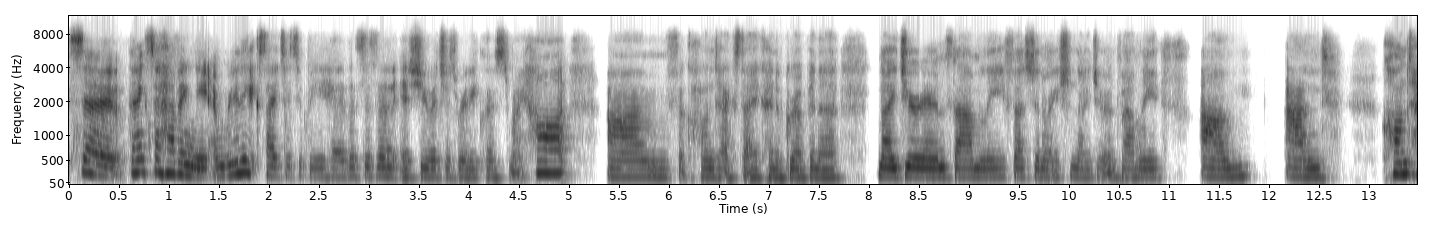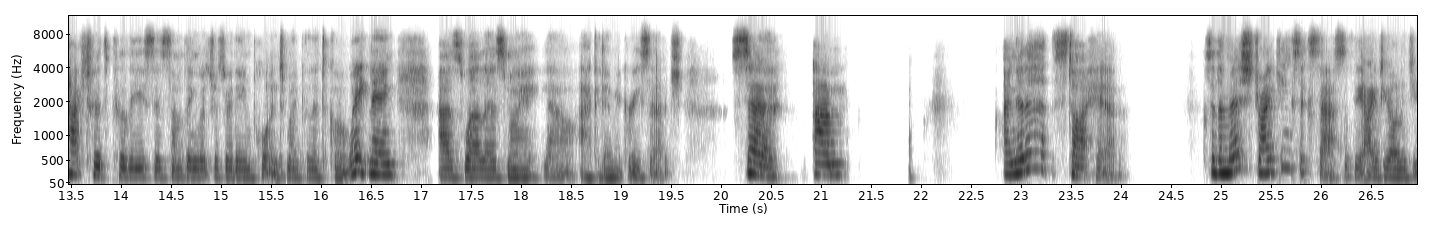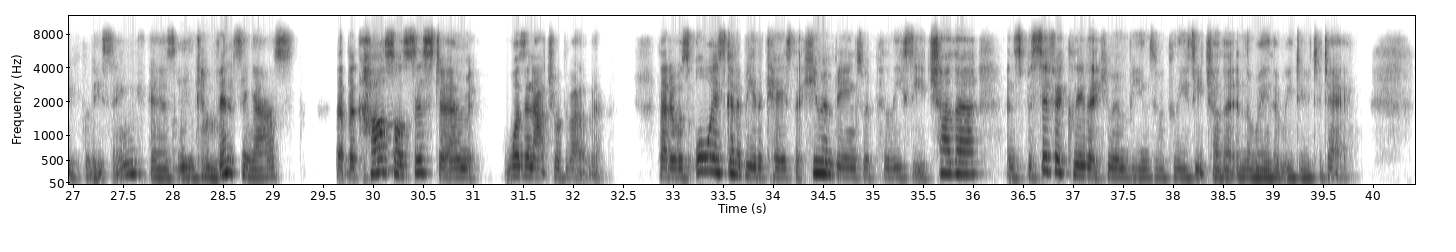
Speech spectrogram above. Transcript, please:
So thanks for having me. I'm really excited to be here. This is an issue which is really close to my heart. Um, for context, I kind of grew up in a Nigerian family, first generation Nigerian family. Um, and contact with police is something which was really important to my political awakening, as well as my now academic research. So um, I'm going to start here. So the most striking success of the ideology of policing is in convincing us that the carceral system was a natural development, that it was always going to be the case that human beings would police each other, and specifically that human beings would police each other in the way that we do today.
